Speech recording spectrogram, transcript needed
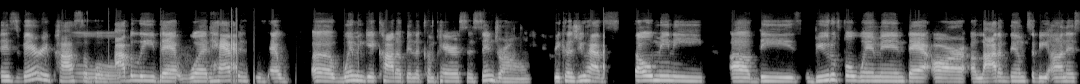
It's very possible. I believe that what happens is that uh, women get caught up in the comparison syndrome because you have so many of these beautiful women that are a lot of them to be honest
